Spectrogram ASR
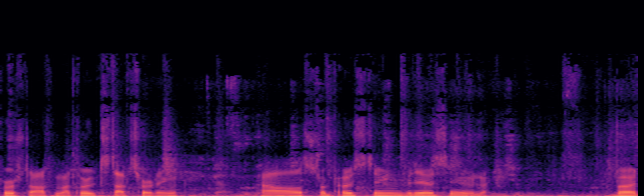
first off, and my throat stops hurting, I'll start posting videos soon. But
